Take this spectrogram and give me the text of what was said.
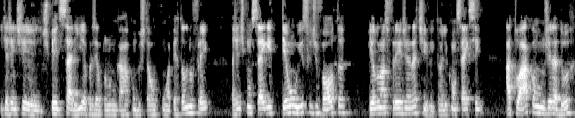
e que a gente desperdiçaria, por exemplo, num carro a combustão com apertando no freio, a gente consegue ter um isso de volta pelo nosso freio regenerativo. Então ele consegue sim atuar como um gerador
